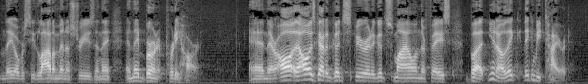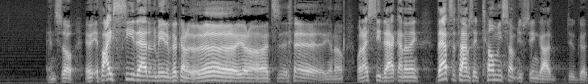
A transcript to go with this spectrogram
They oversee a lot of ministries, and they, and they burn it pretty hard. And they're all, they always got a good spirit, a good smile on their face, but, you know, they, they can be tired. And so if I see that in a meeting, they're kind of, you know, it's, you know, when I see that kind of thing, that's the time I say, tell me something you've seen God do good.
